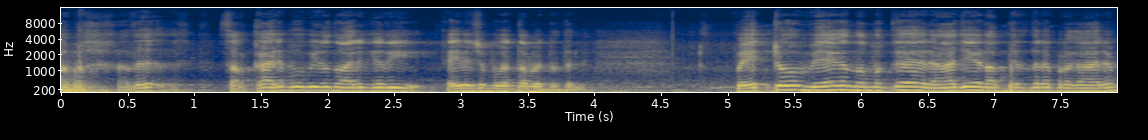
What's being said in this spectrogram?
അപ്പൊ അത് സർക്കാർ ഭൂമിയിലൊന്നും ആരും കയറി കൈവശം പുകർത്താൻ പറ്റത്തില്ല. അപ്പൊ ഏറ്റവും വേഗം നമുക്ക് രാജയുടെ അഭ്യർത്ഥന പ്രകാരം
